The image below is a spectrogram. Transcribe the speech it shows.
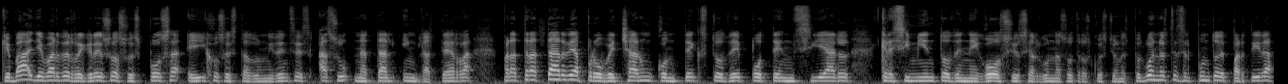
que va a llevar de regreso a su esposa e hijos estadounidenses a su natal Inglaterra para tratar de aprovechar un contexto de potencial crecimiento de negocios y algunas otras cuestiones. Pues bueno, este es el punto de partida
